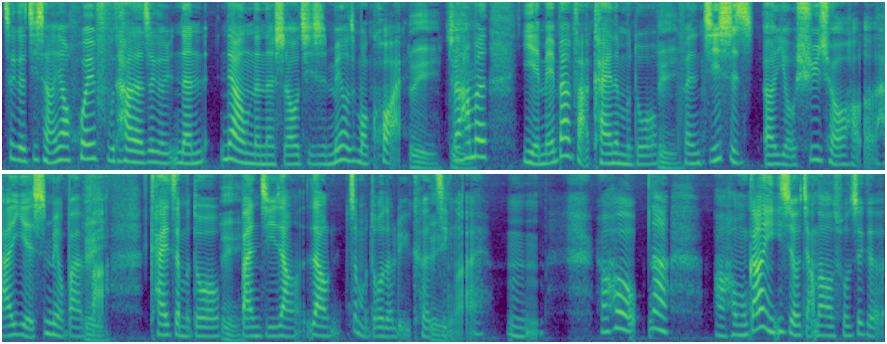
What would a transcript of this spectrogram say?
这个机场要恢复它的这个能量能的时候，其实没有这么快。对，对。所以他们也没办法开那么多。对，反正即使呃有需求好了，他也是没有办法开这么多班机让让这么多的旅客进来。嗯，然后那啊，我们刚刚也一直有讲到说这个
